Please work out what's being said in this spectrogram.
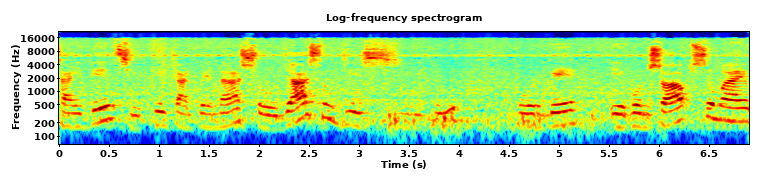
সাইডে স্মৃতি কাটবে না। সোজা সুজি সিঁদুর পরবে এবং সব সময়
